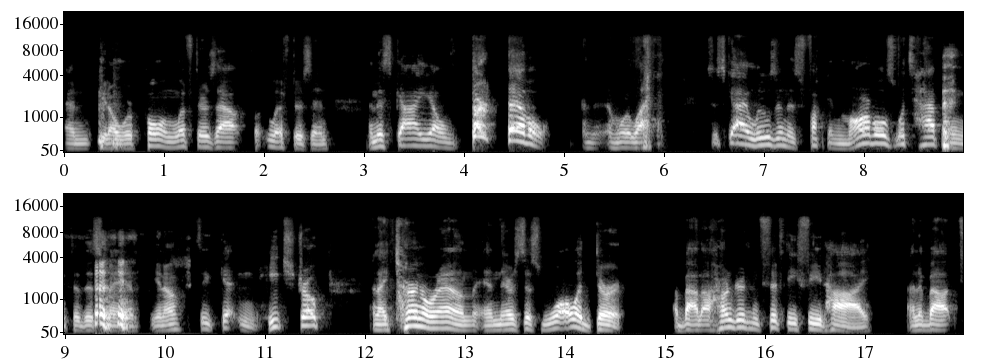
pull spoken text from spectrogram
and you know we're pulling lifters out put lifters in. And this guy yells dirt devil and, and we're like is this guy losing his fucking marbles what's happening to this man you know is he getting heat stroke and i turn around and there's this wall of dirt about 150 feet high and about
